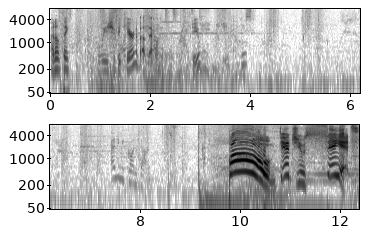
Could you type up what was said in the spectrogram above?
I don't think we should be caring about that one. Do you? Boom! Did you see it?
